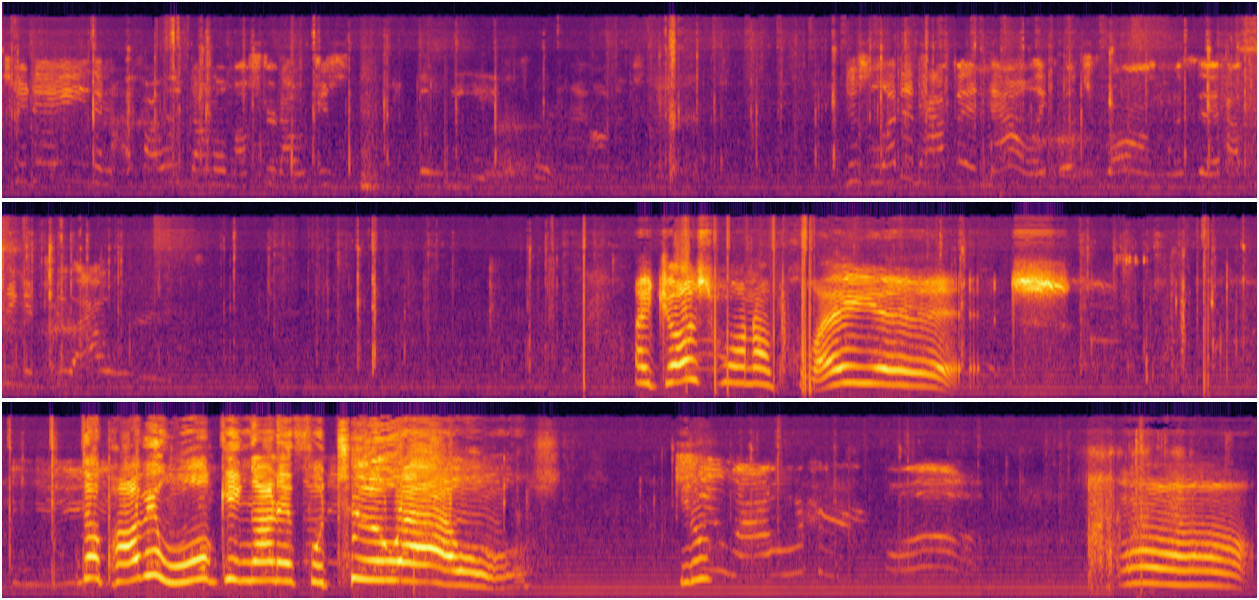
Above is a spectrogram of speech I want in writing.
today, then if I was Donald Mustard, I would just delete Fortnite. Honestly, just let it happen now. Like, what's wrong with it happening in two hours? I just want to play it. They're probably working on it for two hours. You know, Two hours. Oh.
